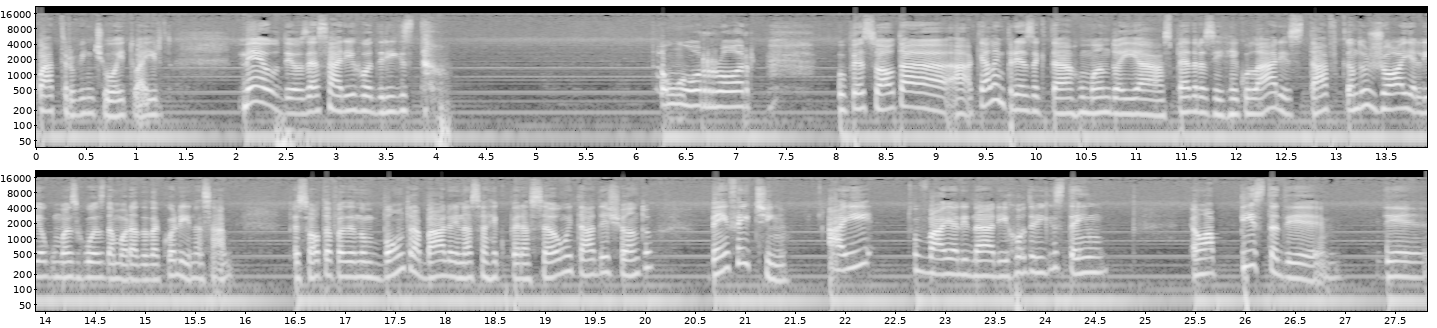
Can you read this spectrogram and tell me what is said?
428, Ayrton. Meu Deus, essa Ari Rodrigues tá, tá um horror o pessoal tá. Aquela empresa que está arrumando aí as pedras irregulares está ficando jóia ali algumas ruas da Morada da Colina, sabe? O pessoal está fazendo um bom trabalho aí nessa recuperação e está deixando bem feitinho. Aí tu vai ali na Ari Rodrigues, tem um. É uma pista de. de.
